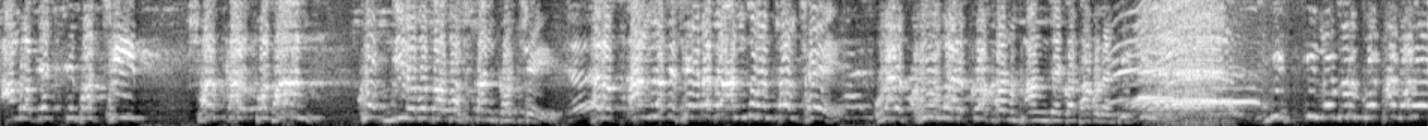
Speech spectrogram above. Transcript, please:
আমরা দেখতে পাচ্ছি সরকার প্রধান খুব নীরবতা অবস্থান করছে। কারণ বাংলাদেশে এভাবে আন্দোলন চলছে? ওনার ঘুম আর কখন ভাঙবে কথা বলেন ঠিক মিষ্টি মধুর কথা বলে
